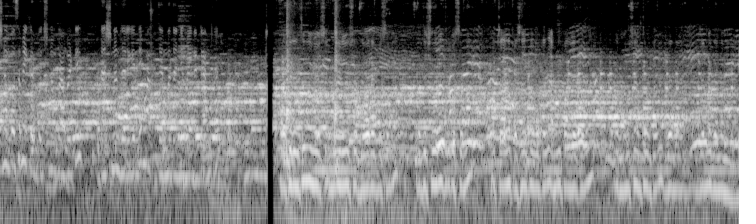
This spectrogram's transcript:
దర్శనం కోసం ఇక్కడికి వచ్చినాం కాబట్టి దర్శనం జరిగింది. మాకు జన్మధన్యమైనట్టు అంటారు ప్రతినిత్యం మేము దేవాలయం కోసము ప్రతి శివరాత్రి కోసము మాకు చాలా ప్రశాంతంగా ఉంటుంది అన్ని పాలవుతాము అవుతాము మనశ్శాంతం ఉంటుంది. జన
